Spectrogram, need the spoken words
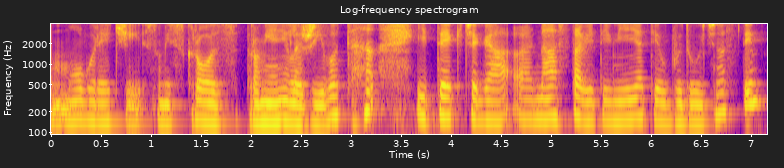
mogu reći su mi skroz promijenile život i tek će ga nastaviti mijenjati u budućnosti.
